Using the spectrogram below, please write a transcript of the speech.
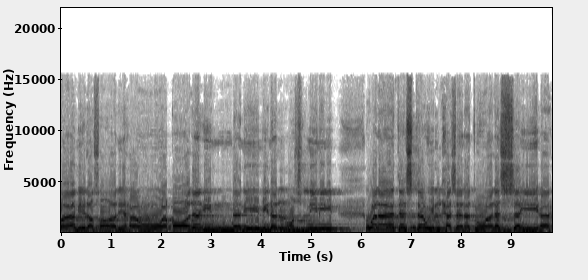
وعمل صالحا وقال إنني من المسلمين. ولا تستوي الحسنة ولا السيئة.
